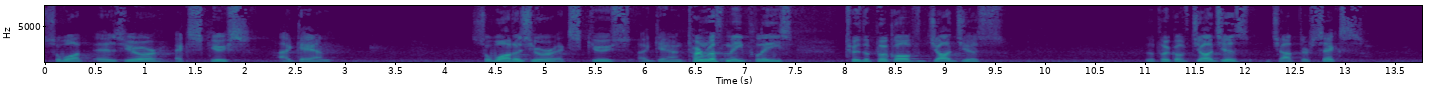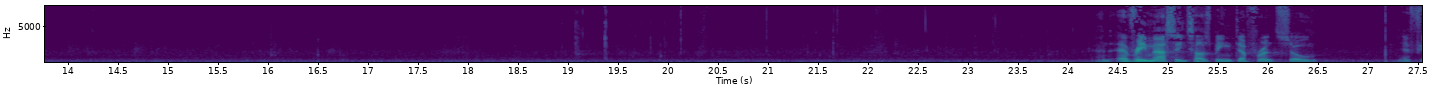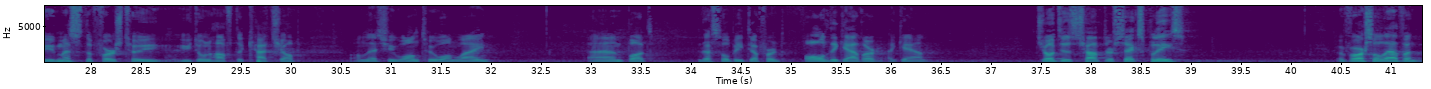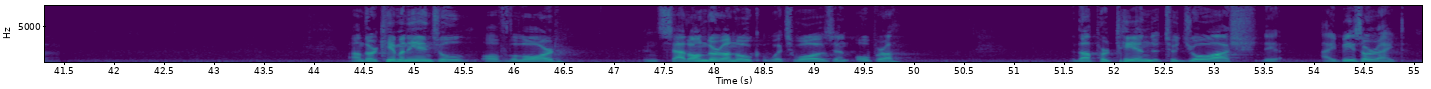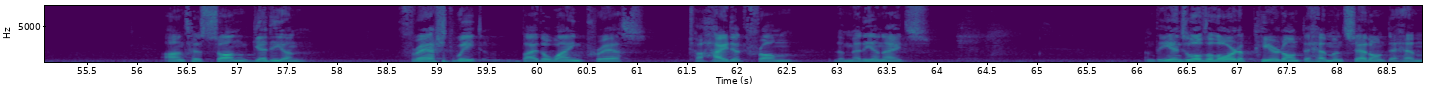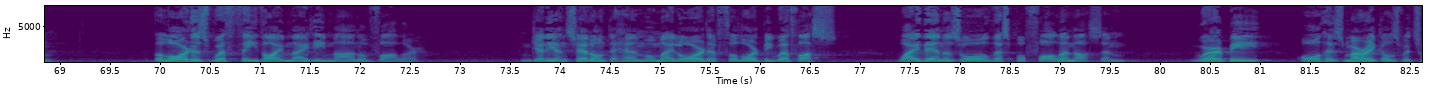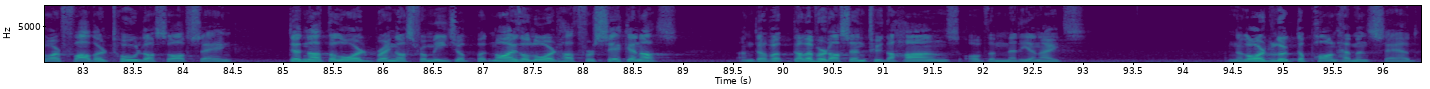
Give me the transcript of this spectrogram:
So what is your excuse again? So what is your excuse again? Turn with me, please, to the book of Judges. The book of Judges, chapter 6. And every message has been different, so if you missed the first two, you don't have to catch up unless you want to online. Um, but this will be different altogether again. Judges chapter 6, please. Verse 11. And there came an angel of the Lord and sat under an oak which was in Ophrah that pertained to Joash the Abiezrite and his son Gideon threshed wheat by the winepress to hide it from the Midianites. And the angel of the Lord appeared unto him and said unto him, The Lord is with thee, thou mighty man of valor. And Gideon said unto him, O my Lord, if the Lord be with us, why then is all this befallen us? And where be all his miracles which our father told us of, saying, Did not the Lord bring us from Egypt? But now the Lord hath forsaken us and delivered us into the hands of the Midianites. And the Lord looked upon him and said,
